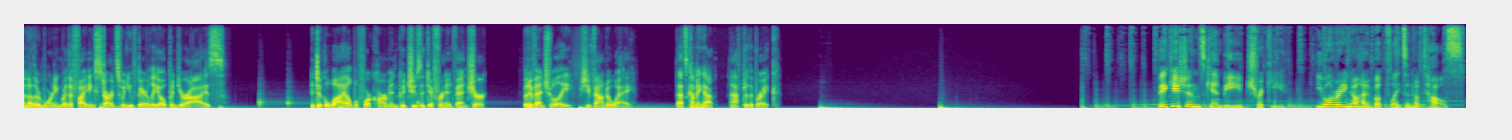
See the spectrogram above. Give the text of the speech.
Another morning where the fighting starts when you've barely opened your eyes. It took a while before Carmen could choose a different adventure, but eventually she found a way. That's coming up after the break. Vacations can be tricky. You already know how to book flights and hotels,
